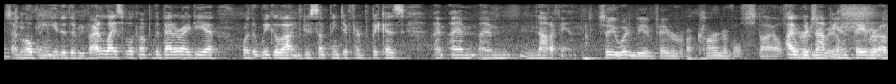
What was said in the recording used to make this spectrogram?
So I'm hoping either the revitalizer will come up with a better idea, or that we go out and do something different because I'm I'm I'm not a fan. So you wouldn't be in favor of a carnival-style I would Ferris not be wheel? in favor of,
